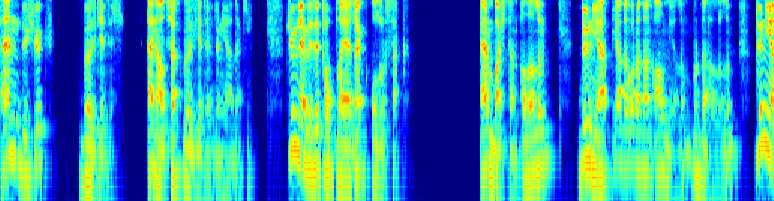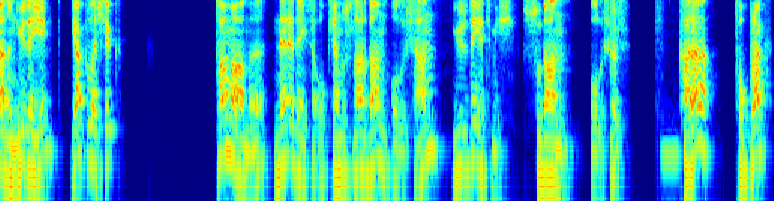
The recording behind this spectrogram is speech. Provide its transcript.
en düşük bölgedir. En alçak bölgedir dünyadaki. Cümlemizi toplayacak olursak en baştan alalım. Dünya ya da oradan almayalım, buradan alalım. Dünyanın yüzeyi yaklaşık tamamı neredeyse okyanuslardan oluşan %70 sudan oluşur. Kara toprak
